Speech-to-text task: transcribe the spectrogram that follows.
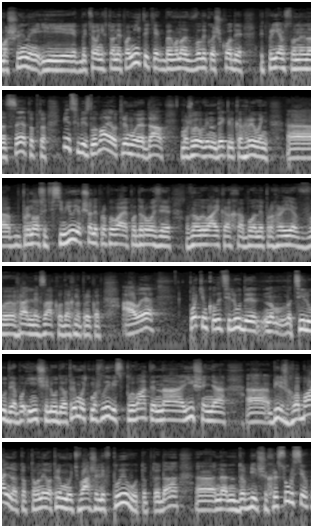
машини, і якби цього ніхто не помітить, якби воно великої шкоди підприємству не несе. Тобто він собі зливає, отримує, да, можливо, він декілька гривень е, приносить в сім'ю, якщо не пропиває по дорозі в наливайках або не програє в гральних закладах, наприклад. Але Потім, коли ці люди, ну ці люди або інші люди отримують можливість впливати на рішення е, більш глобально, тобто вони отримують важелі впливу, тобто да, е, на, до більших ресурсів,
